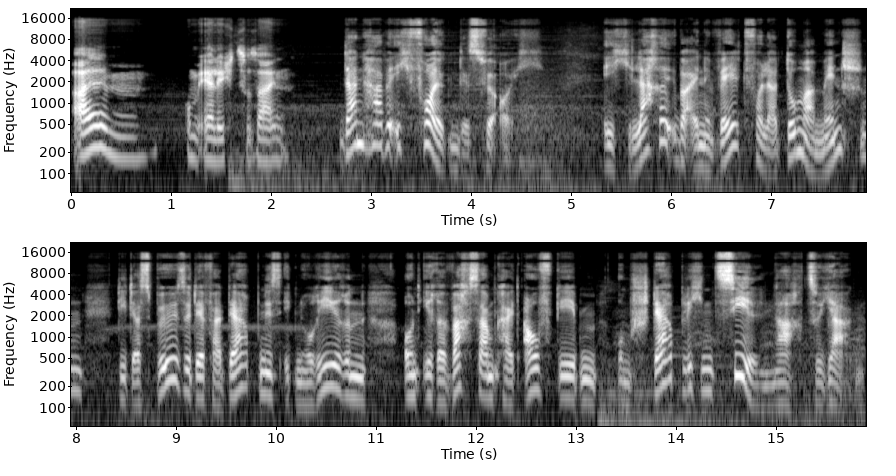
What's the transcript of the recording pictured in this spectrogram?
allem, um ehrlich zu sein. Dann habe ich Folgendes für euch. Ich lache über eine Welt voller dummer Menschen, die das Böse der Verderbnis ignorieren und ihre Wachsamkeit aufgeben, um sterblichen Zielen nachzujagen.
